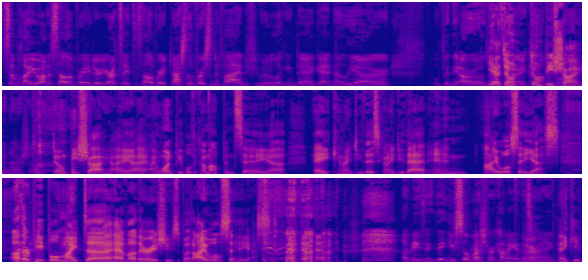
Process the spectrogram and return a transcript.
simcha you want to celebrate or your site to celebrate, Josh is the person to find if you were looking to get an aliyah or open the aron. yeah, don't don't be shy. one in our shul. don't be shy. I, I I want people to come up and say, uh, "Hey, can I do this? Can I do that?" And I will say yes. Other people might uh, have other issues, but I will say yes. Amazing. Thank you so much for coming in this All right, morning. Thank you.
